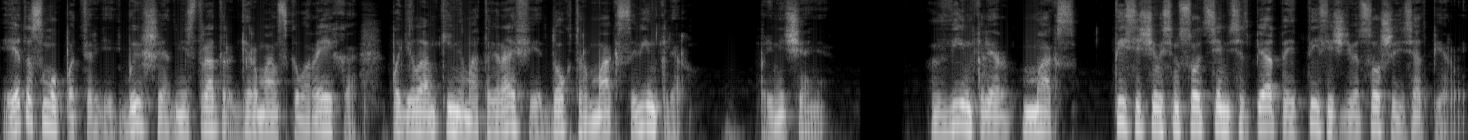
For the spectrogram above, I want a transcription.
И это смог подтвердить бывший администратор Германского рейха по делам кинематографии доктор Макс Винклер. Примечание. Винклер Макс 1875-1961.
